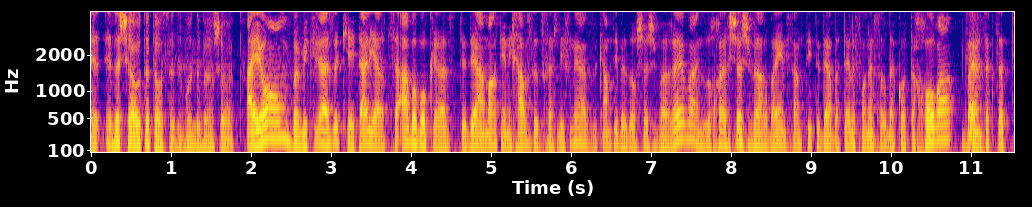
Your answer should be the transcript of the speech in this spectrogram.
איזה שעות אתה עושה את זה? בוא נדבר שעות. היום, במקרה הזה, כי הייתה לי הרצאה בבוקר, אז אתה יודע, אמרתי, אני חייב לעשות את זה קצת לפני, אז קמתי באזור שש ורבע, אני זוכר, שש וארבעים, שמתי, אתה יודע, בטלפון עשר דקות אחורה, כן. באמצע קצת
